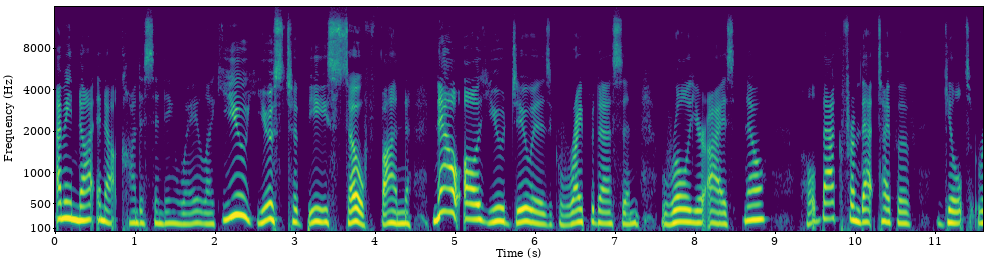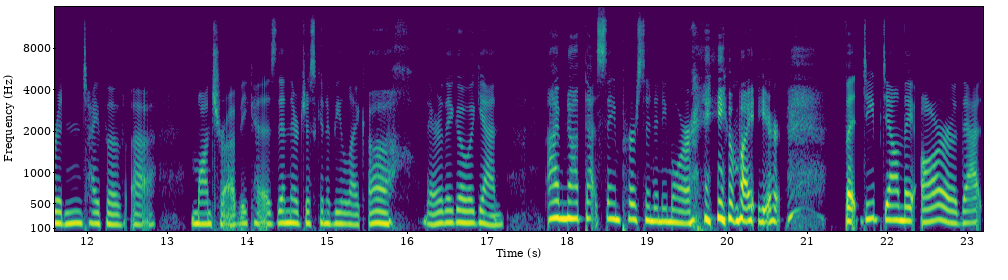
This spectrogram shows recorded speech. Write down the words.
I mean, not in a condescending way, like, you used to be so fun. Now all you do is gripe at us and roll your eyes. No, hold back from that type of guilt ridden type of uh, mantra because then they're just going to be like, ugh, there they go again. I'm not that same person anymore, you might hear. But deep down, they are that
